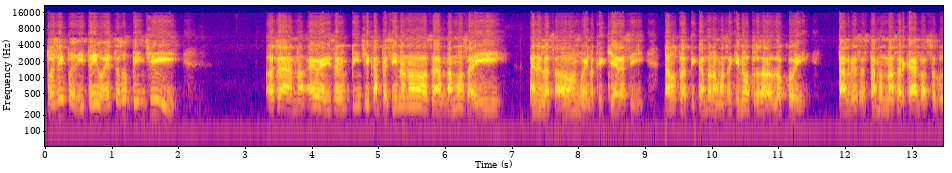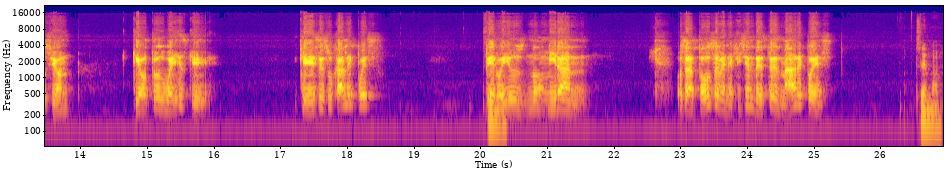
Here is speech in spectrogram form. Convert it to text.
Pues sí, pues, y te digo, esto es un pinche, o sea, no, eh, güey, soy un pinche campesino, ¿no? O sea, andamos ahí en el asadón, güey, lo que quieras, y estamos platicando nomás aquí nosotros a lo loco, y tal vez estamos más cerca de la solución que otros güeyes que, que ese es su jale, pues. Pero ellos no miran, o sea, todos se benefician de este desmadre, pues. Sí, man.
